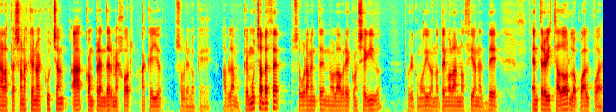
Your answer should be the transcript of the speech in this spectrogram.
a las personas que nos escuchan a comprender mejor aquello sobre lo que hablamos. Que muchas veces seguramente no lo habré conseguido, porque como digo, no tengo las nociones de entrevistador, lo cual pues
